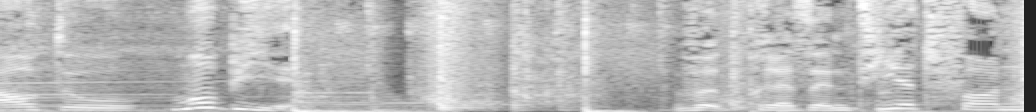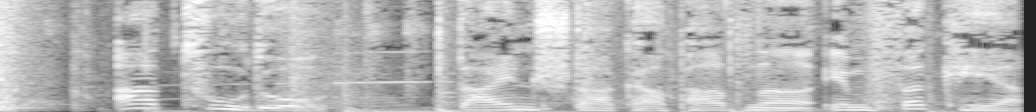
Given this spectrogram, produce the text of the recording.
Automobil wird präsentiert von Artudo, dein starker Partner im Verkehr.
